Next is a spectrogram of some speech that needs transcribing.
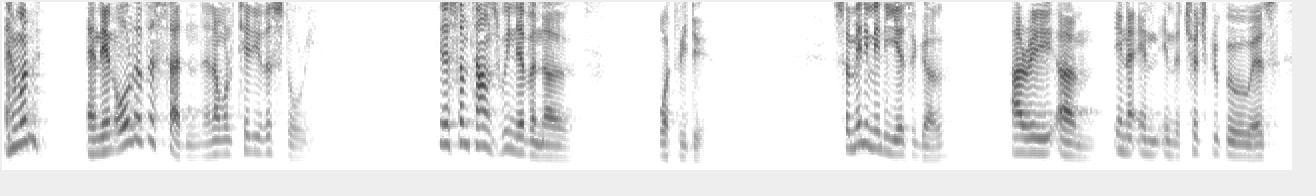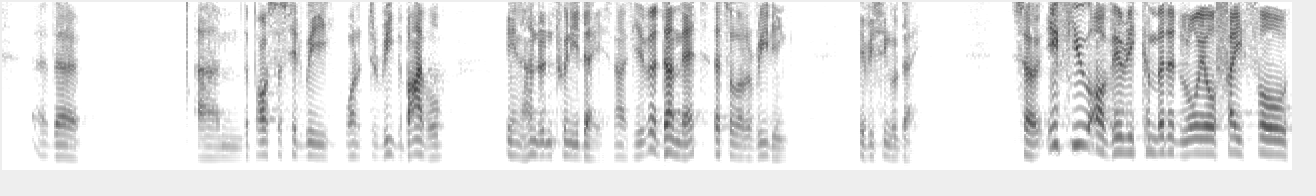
and one, And then all of a sudden, and I want to tell you this story. You know, sometimes we never know what we do. So many, many years ago, I really, um, in, in, in the church group we were with, uh, the, um, the pastor said we wanted to read the Bible in 120 days. Now, if you've ever done that, that's a lot of reading every single day. So if you are very committed, loyal, faithful,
